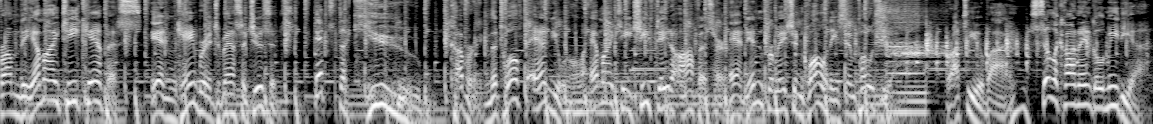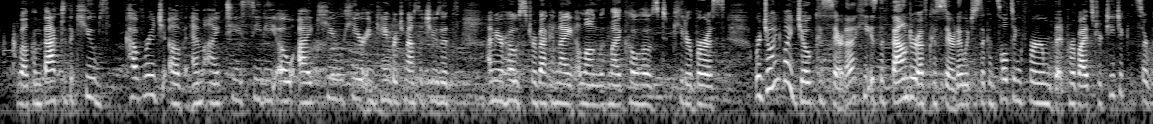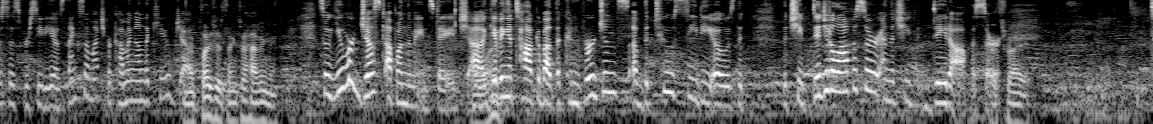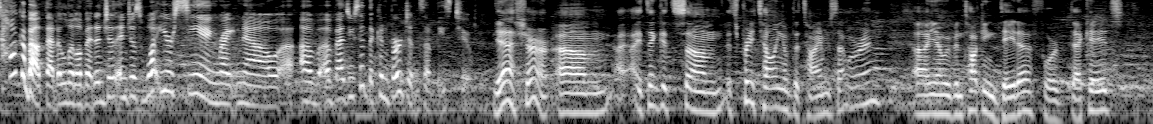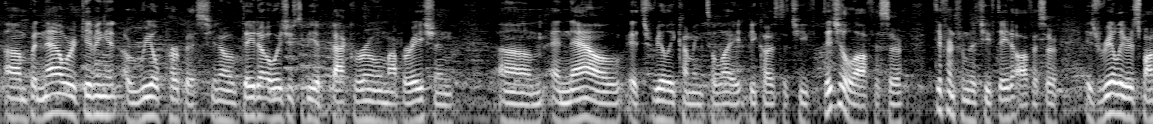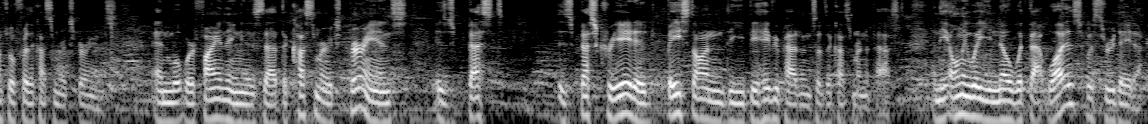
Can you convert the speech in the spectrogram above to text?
From the MIT campus in Cambridge, Massachusetts, it's theCUBE. Covering the 12th annual MIT Chief Data Officer and Information Quality Symposium. Brought to you by SiliconANGLE Media. Welcome back to theCUBE's coverage of MIT CDO IQ here in Cambridge, Massachusetts. I'm your host, Rebecca Knight, along with my co-host, Peter Burris. We're joined by Joe Caserta. He is the founder of Caserta, which is a consulting firm that provides strategic services for CDOs. Thanks so much for coming on theCUBE, Joe. My pleasure, thanks for having me. So you were just up on the main stage, uh, giving a talk about the convergence of the two CDOs, the, the Chief Digital Officer and the Chief Data Officer. That's right. Talk about that a little bit and just, and just what you're seeing right now uh, of, of, as you said, the convergence of these two. Yeah, sure. Um, I, I, think it's, um, it's pretty telling of the times that we're in. Uh, you know, we've been talking data for decades, um, but now we're giving it a real purpose. You know, data always used to be a backroom operation, um, and now it's really coming to light because the Chief Digital Officer, different from the Chief Data Officer, is really responsible for the customer experience. And what we're finding is that the customer experience is best is best created based on the behavior patterns of the customer in the past. And the only way you know what that was was through data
